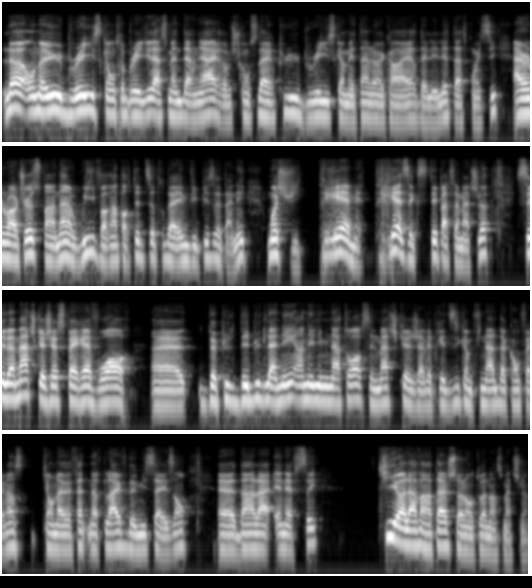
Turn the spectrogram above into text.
Là, on a eu Breeze contre Brady la semaine dernière. Je ne considère plus Breeze comme étant un carrière de l'élite à ce point-ci. Aaron Rodgers, cependant, oui, va remporter le titre de MVP cette année. Moi, je suis très, très excité par ce match-là. C'est le match que j'espérais voir euh, depuis le début de l'année en éliminatoire. C'est le match que j'avais prédit comme finale de conférence quand on avait fait notre live de mi-saison euh, dans la NFC. Qui a l'avantage selon toi dans ce match-là?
